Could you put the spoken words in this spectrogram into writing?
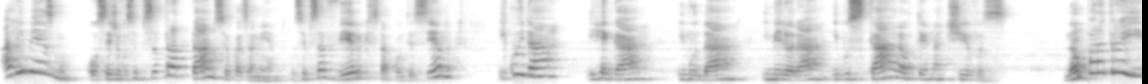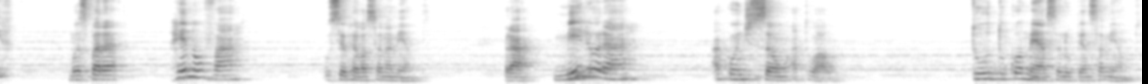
ali mesmo. Ou seja, você precisa tratar do seu casamento, você precisa ver o que está acontecendo e cuidar, e regar, e mudar, e melhorar, e buscar alternativas. Não para atrair, mas para renovar o seu relacionamento, para melhorar a condição atual. Tudo começa no pensamento.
